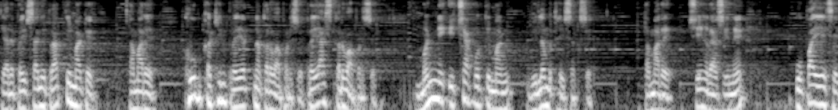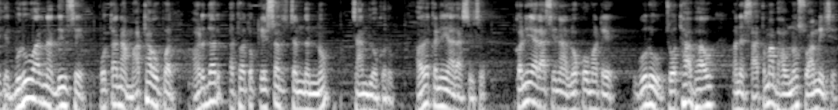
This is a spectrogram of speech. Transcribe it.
ત્યારે પૈસાની પ્રાપ્તિ માટે તમારે ખૂબ કઠિન પ્રયત્ન કરવા પડશે, પ્રયાસ કરવા પડશે. મનની ઈચ્છા પૂર્તિમાં વિલંબ થઈ શકશે. તમારે સિંહ રાશિને ઉપાય એ છે કે ગુરુવારના દિવસે પોતાના માથા ઉપર હળદર અથવા તો કેસર ચંદનનો ચાંદલો કરો. હવે કન્યા રાશિ છે. કન્યા રાશિના લોકો માટે ગુરુ ચોથા ભાવ અને સાતમા ભાવનો સ્વામી છે.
